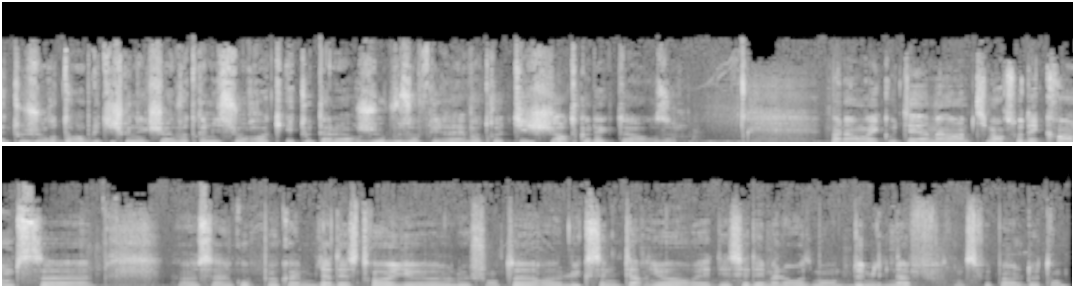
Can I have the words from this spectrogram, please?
vous êtes toujours dans British Connection, votre émission rock, et tout à l'heure, je vous offrirai votre t-shirt collectors. Voilà, on va écouter maintenant un petit morceau des Cramps. euh, euh, c'est un groupe quand même bien destroy. euh, le chanteur Lux Interior est décédé malheureusement en 2009, donc ça fait pas mal de temps.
